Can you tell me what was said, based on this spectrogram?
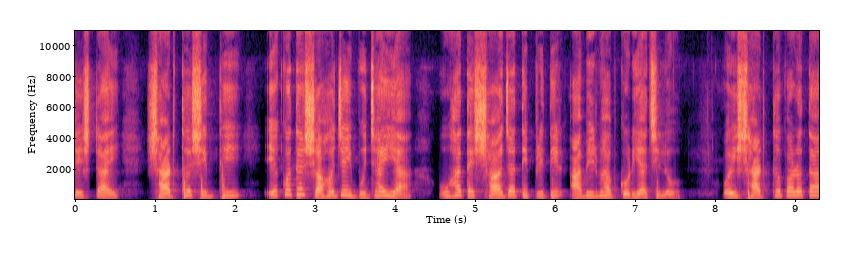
চেষ্টায় স্বার্থসিদ্ধি এ কথা সহজেই বুঝাইয়া উহাতে স্বজাতি প্রীতির আবির্ভাব করিয়াছিল। ওই স্বার্থপরতা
